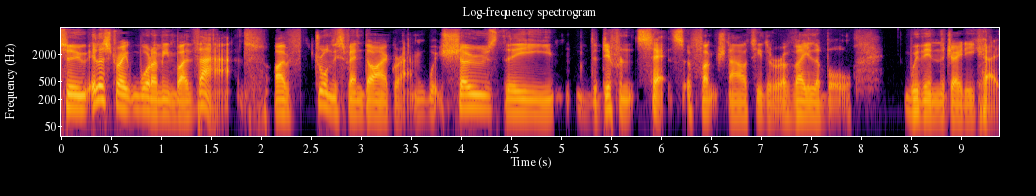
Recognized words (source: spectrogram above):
To illustrate what I mean by that, I've drawn this Venn diagram which shows the, the different sets of functionality that are available within the JDK.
